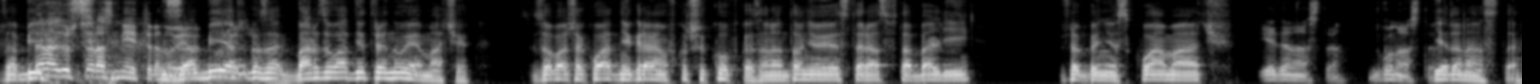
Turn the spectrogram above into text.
Zabi... teraz już coraz mniej trenuje. Zabijasz go, za... bardzo ładnie trenuje Maciek. Zobacz jak ładnie grają w koszykówkę. San Antonio jest teraz w tabeli, żeby nie skłamać. 11, 12. 11.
